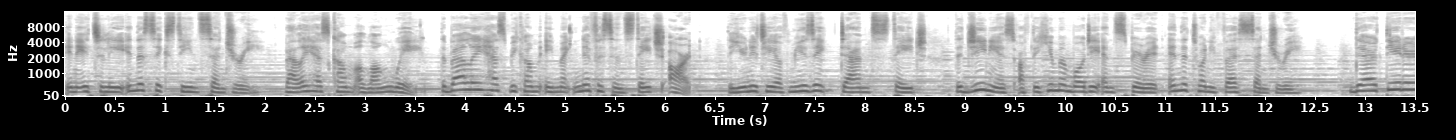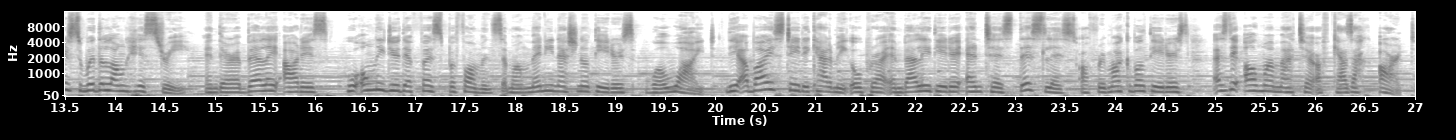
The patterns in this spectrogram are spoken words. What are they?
in Italy in the 16th century, ballet has come a long way. The ballet has become a magnificent stage art, the unity of music, dance, stage, the genius of the human body and spirit in the 21st century. There are theaters with a long history, and there are ballet artists who only do their first performance among many national theaters worldwide. The Abai State Academic Opera and Ballet Theatre enters this list of remarkable theaters as the alma mater of Kazakh art.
